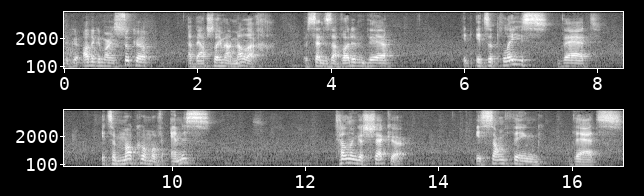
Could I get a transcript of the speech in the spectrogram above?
the other Gemara in Sukkah about Shlomo Melech, who sends Avodim there. It, it's a place that it's a makom of emis. Telling a sheker is something that's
